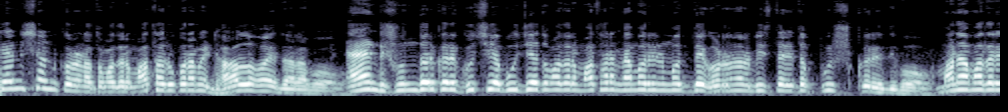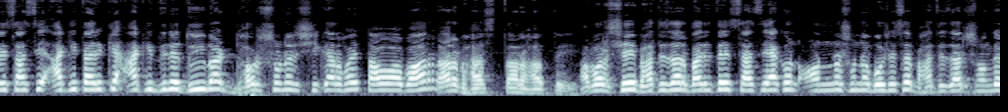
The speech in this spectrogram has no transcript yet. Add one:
টেনশন করো না, তোমাদের মাথার উপর আমি ঢাল হয়ে দাঁড়াবো। এন্ড সুন্দর করে গুছিয়ে বুঝিয়ে তোমাদের মাথার মেমোরির মধ্যে ঘটনার বিস্তারিত পুশ করে দিব। মানে আমাদের এই চাষি একই তারিখে একই দিনে দুইবার ধর্ষণের শিকার হয়, তাও আবার তার ভাস্তার হাতে। আবার সেই ভাতিজার বাড়িতে চাষি এখন অন্য শুনে বসেছে ভাতিজার সঙ্গে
